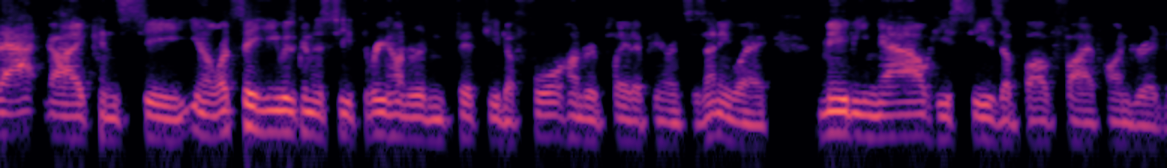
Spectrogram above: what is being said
that guy can see. You know, let's say he was going to see 350 to 400 plate appearances anyway. Maybe now he sees above 500,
